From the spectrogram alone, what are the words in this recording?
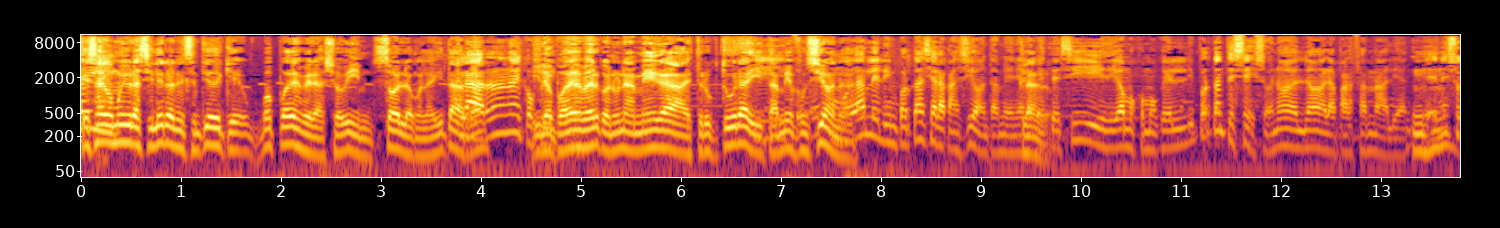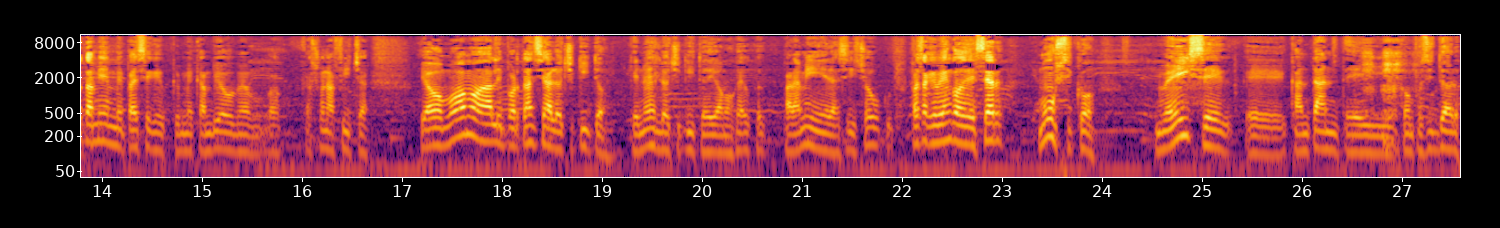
que es hay- algo muy brasilero en el sentido de que vos podés ver a Jovim solo con la guitarra. Claro, no, no hay y conflicto. lo podés ver con una mega estructura y Sí, también como- funciona. Como darle la importancia a la canción también, y a Claro. lo que te sí, digamos, como que lo importante es eso, no, no la parafernalia. Ujú. En eso también me parece que, que me cambió, me cayó una ficha. Digamos, vamos a darle importancia a lo chiquito, que no es lo chiquito, digamos, que, para mí era así. Yo pasa que vengo de ser músico, me hice eh, cantante y compositor,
